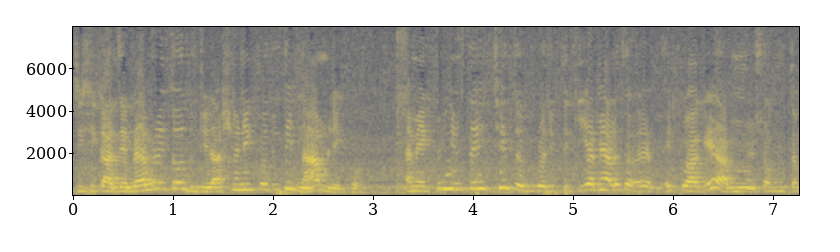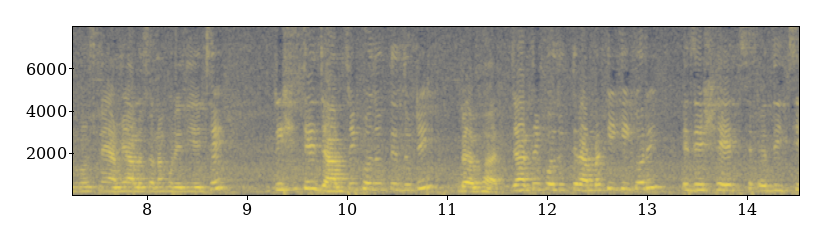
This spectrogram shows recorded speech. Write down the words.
কৃষিকাজে ব্যবহৃত দুটি রাসায়নিক প্রযুক্তির নাম লেখো। আমি একটু হিন্টস দিচ্ছি জৈব প্রযুক্তি কি? আমি আলোচনা একটু আগে সংযুক্ত প্রশ্নে আমি আলোচনা করে দিয়েছি। কৃষিতে যান্ত্রিক প্রযুক্তির দুটি ব্যবহার। যান্ত্রিক প্রযুক্তির আমরা কি কি করি? এই যে সেচ দিচ্ছি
